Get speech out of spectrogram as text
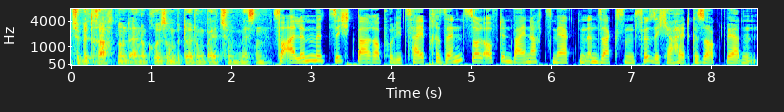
zu betrachten und einer größeren Bedeutung beizumessen. Vor allem mit sichtbarer Polizeipräsenz soll auf den Weihnachtsmärkten in Sachsen für Sicherheit gesorgt werden.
